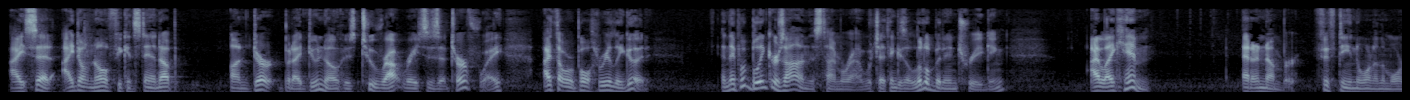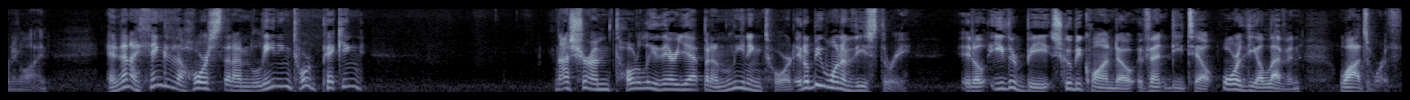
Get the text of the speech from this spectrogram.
I said, I don't know if he can stand up on dirt, but I do know his two route races at Turfway I thought were both really good. And they put blinkers on this time around, which I think is a little bit intriguing. I like him at a number, 15 to 1 in the morning line. And then I think the horse that I'm leaning toward picking, not sure I'm totally there yet, but I'm leaning toward. It'll be one of these three. It'll either be Scooby Quando, Event Detail, or the 11, Wadsworth.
